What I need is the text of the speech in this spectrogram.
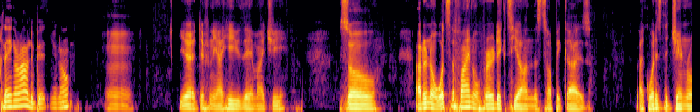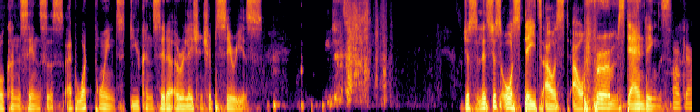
playing around a bit, you know. Mm. Yeah, definitely. I hear you there, my G. So, I don't know. What's the final verdict here on this topic, guys? Like, what is the general consensus? At what point do you consider a relationship serious? Just let's just all state our our firm standings Okay.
